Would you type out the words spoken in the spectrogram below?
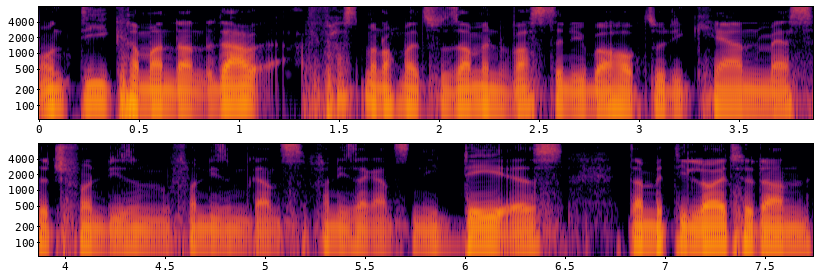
und die kann man dann, da fasst man nochmal zusammen, was denn überhaupt so die Kernmessage von diesem, von diesem ganzen, von dieser ganzen Idee ist, damit die Leute dann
